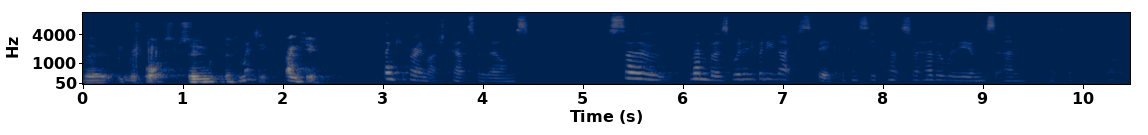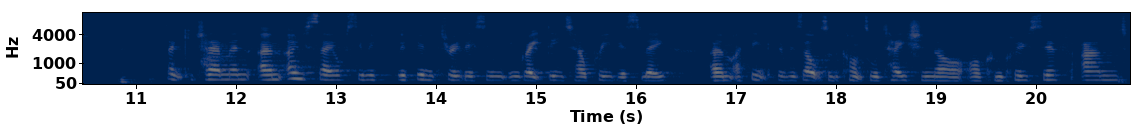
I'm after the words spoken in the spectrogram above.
the report to the committee. Thank you. Thank you very much, Councillor Milnes. So, members, would anybody like to speak? I can see Councillor Heather Williams and. Thank you, Chairman. Um, only to say, obviously, we've, we've been through this in, in great detail previously. Um, I think the results of the consultation are, are conclusive and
